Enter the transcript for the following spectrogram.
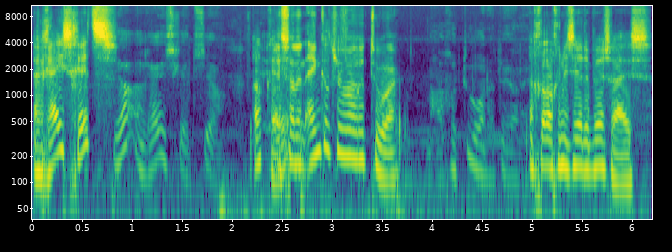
Een reisgids? Ja, een reisgids, ja. Oké. Is dat een enkeltje of een retour? Nou, retour natuurlijk. Een georganiseerde busreis.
